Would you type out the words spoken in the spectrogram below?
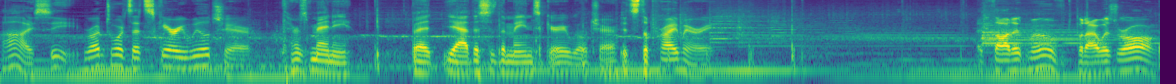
Ah, I see. Run towards that scary wheelchair. There's many. But yeah, this is the main scary wheelchair. It's the primary. I thought it moved, but I was wrong.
